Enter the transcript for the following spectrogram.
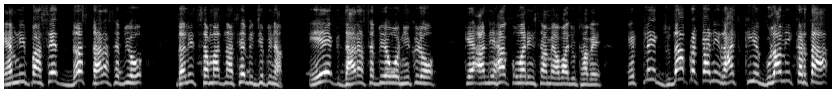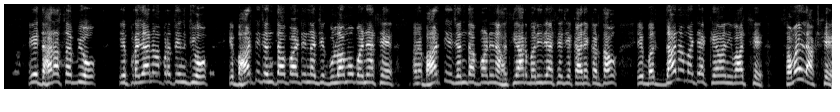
એમની પાસે દસ ધારાસભ્યો દલિત સમાજના છે બીજેપીના. એક ધારાસભ્ય એવો નીકળ્યો કે આ નેહા કુમારીની સામે અવાજ ઉઠાવે. એટલે જુદા પ્રકારની રાજકીય ગુલામી કરતા એ ધારાસભ્યો, એ પ્રજાના પ્રતિનિધિઓ, એ ભારતીય જનતા પાર્ટીના જે ગુલામો બન્યા છે અને ભારતીય જનતા પાર્ટીના હથિયાર બની રહ્યા છે જે કાર્યકર્તાઓ, એ બધાના માટે આ કહેવાની વાત છે. સમય લાગશે.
